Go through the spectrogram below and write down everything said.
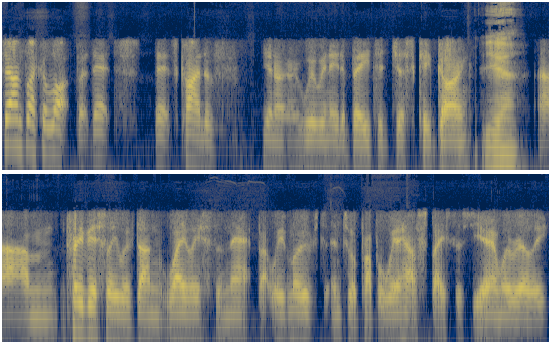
sounds like a lot, but that's that's kind of you know where we need to be to just keep going. Yeah. Um, previously, we've done way less than that, but we've moved into a proper warehouse space this year, and we're really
